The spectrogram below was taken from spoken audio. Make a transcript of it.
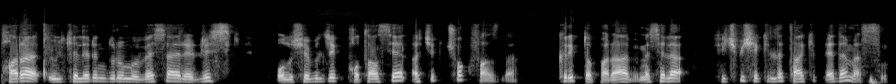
Para, ülkelerin durumu vesaire risk oluşabilecek potansiyel açık çok fazla. Kripto para abi mesela hiçbir şekilde takip edemezsin.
